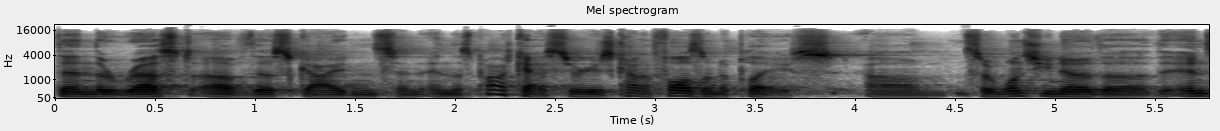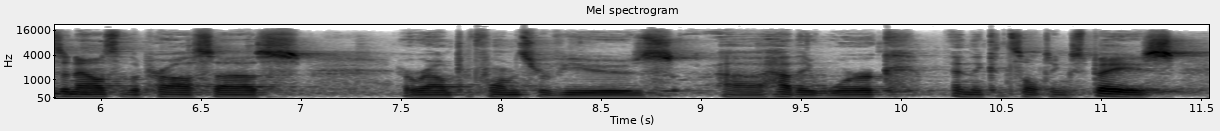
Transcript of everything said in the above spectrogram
then the rest of this guidance and, and this podcast series kind of falls into place. Um, so once you know the, the ins and outs of the process around performance reviews, uh, how they work in the consulting space,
